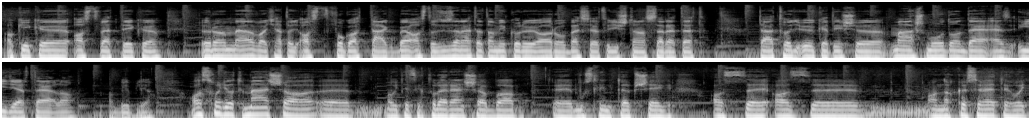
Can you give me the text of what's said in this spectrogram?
akik azt vették örömmel, vagy hát, hogy azt fogadták be, azt az üzenetet, amikor ő arról beszélt, hogy Isten a szeretet. Tehát, hogy őket is más módon, de ez így érte el a, a Biblia. Az, hogy ott más a, ahogy teszik, toleránsabb a muszlim többség, az, az annak köszönhető, hogy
